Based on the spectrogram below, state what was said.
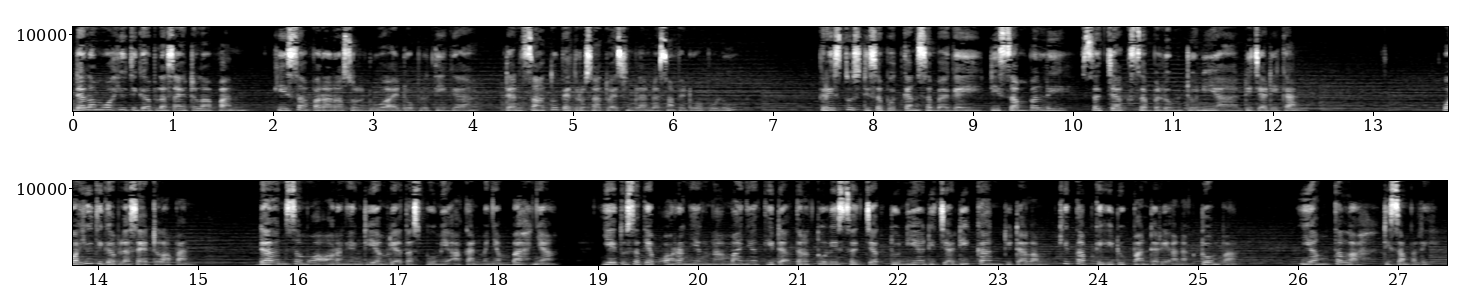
Dalam Wahyu 13 ayat 8, Kisah Para Rasul 2 ayat 23, dan 1 Petrus 1 ayat 19 sampai 20, Kristus disebutkan sebagai disembelih sejak sebelum dunia dijadikan. Wahyu 13 ayat 8, Dan semua orang yang diam di atas bumi akan menyembahnya, yaitu setiap orang yang namanya tidak tertulis sejak dunia dijadikan di dalam kitab kehidupan dari anak domba yang telah disembelih.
